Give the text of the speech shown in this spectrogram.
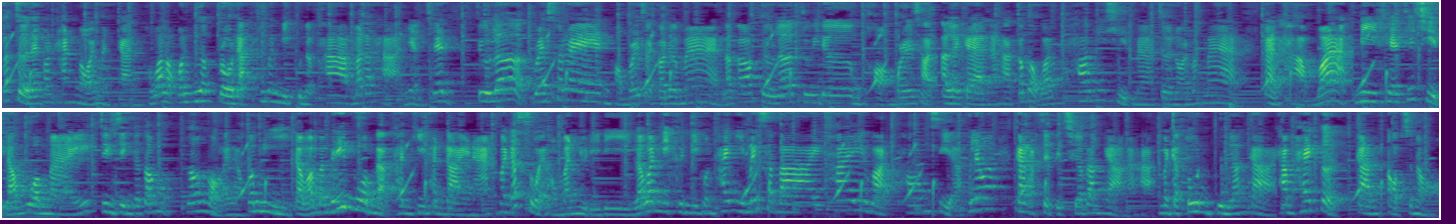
ก็เจอได้ค่อนข้างน้อยเหมือนกัน เพราะว่าเราก็เลือกโปรดักที่มันมีคุณภาพมาตรฐานอย่างเช่นฟิลเลอร์เรสเตอรนของบริษัทกอเดอร์มาแล้วก็ฟิลเลอร์จูเดิมของบริษัทอเลแกนนะคะก็บอกว่าเท่าที่ฉีดมาเจอน้อยมากๆ แต่ถามว่ามีเคสที่ฉีดแล้วบวมไหมจริง ๆ ก็ต้องต้องบอกเลยนะก็มีแต่ว่ามันไม่ได้บวมแบบทันทีทันใดนะ มันก็สวยของมันอยู่ดีๆ แล้ววันดีคืนดีคนไข้มีไม่สบายไข้หวัดท้องเสียเขาเรียกว่าการอักเสบติดเชื้อบางอย่างอะค่ะมันกระตุ้นภูมิร่างกายทำให้เกิดการตอบสนอง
